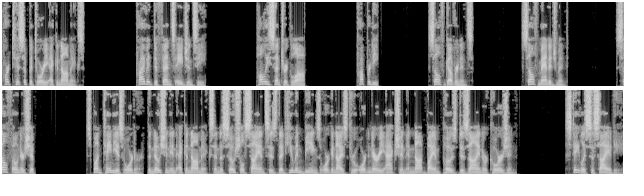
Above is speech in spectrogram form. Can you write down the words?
Participatory economics Private defense agency Polycentric law Property Self-governance Self-management Self-ownership Spontaneous order, the notion in economics and the social sciences that human beings organize through ordinary action and not by imposed design or coercion Stateless society.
